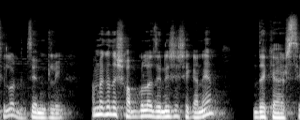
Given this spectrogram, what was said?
ছিল জেন্টলি আমরা কিন্তু সবগুলো জিনিসই সেখানে দেখে আসছি।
